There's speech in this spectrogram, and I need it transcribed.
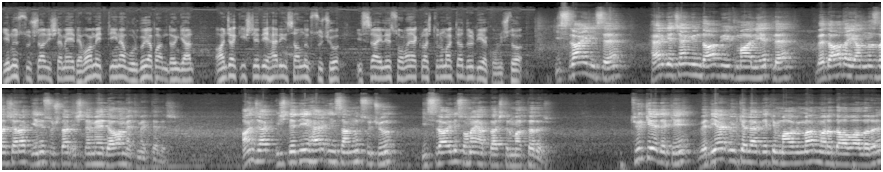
yeni suçlar işlemeye devam ettiğine vurgu yapan Döngel, ancak işlediği her insanlık suçu İsrail'i sona yaklaştırmaktadır diye konuştu. İsrail ise her geçen gün daha büyük maliyetle ve daha da yalnızlaşarak yeni suçlar işlemeye devam etmektedir. Ancak işlediği her insanlık suçu İsrail'i sona yaklaştırmaktadır. Türkiye'deki ve diğer ülkelerdeki Mavi Marmara davaları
